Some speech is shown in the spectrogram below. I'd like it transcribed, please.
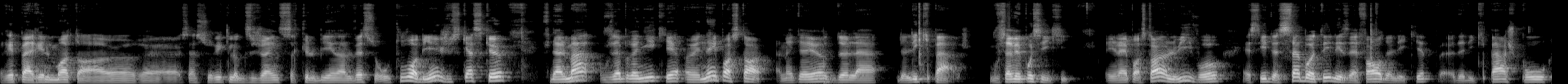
réparer le moteur, euh, s'assurer que l'oxygène circule bien dans le vaisseau. Tout va bien jusqu'à ce que, finalement, vous appreniez qu'il y a un imposteur à l'intérieur de la de l'équipage. Vous savez pas c'est qui. Et l'imposteur, lui, va essayer de saboter les efforts de l'équipe, de l'équipage pour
